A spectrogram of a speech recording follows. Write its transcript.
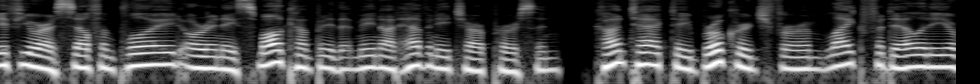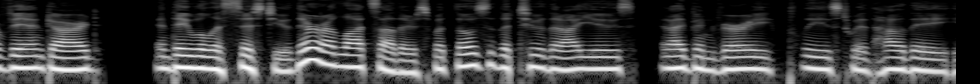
If you are self employed or in a small company that may not have an HR person, contact a brokerage firm like Fidelity or Vanguard and they will assist you. There are lots others, but those are the two that I use, and I've been very pleased with how they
